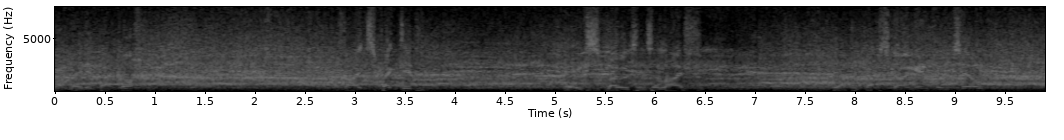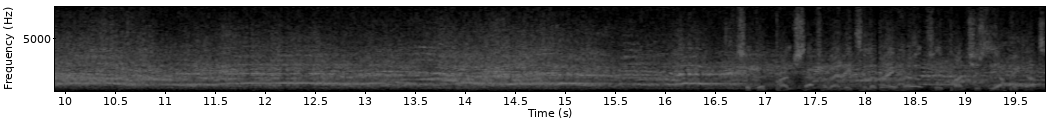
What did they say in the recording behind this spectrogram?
That made him back off. As I expected, it explodes into life. The uppercut's going in from Till. It's a good punch that from Andy Till. A very hurtful punch is the uppercut.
